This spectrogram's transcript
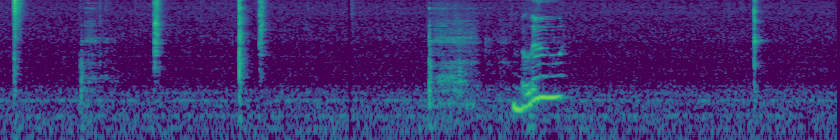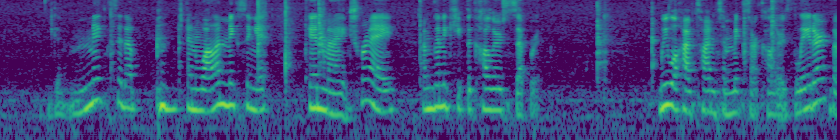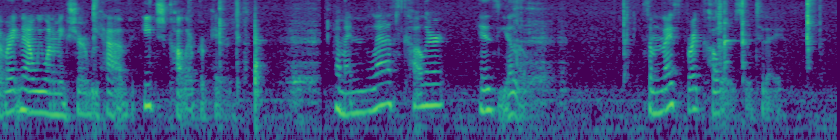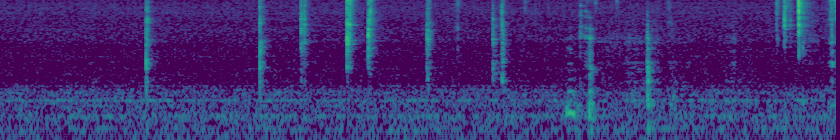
Blue. I'm going to mix it up and while I'm mixing it in my tray, I'm going to keep the colors separate. We will have time to mix our colors later, but right now we want to make sure we have each color prepared. And my last color is yellow. Some nice bright colors for today.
